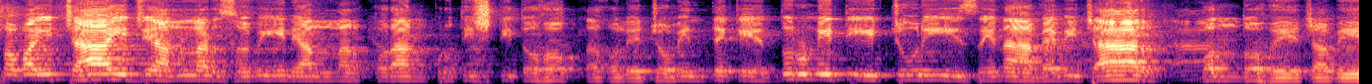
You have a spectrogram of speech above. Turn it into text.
সবাই চাই যে আল্লাহর জমিনে আল্লাহর কোরআন প্রতিষ্ঠিত হোক, তাহলে জমিন থেকে দুর্নীতি, চুরি, জেনা, ব্যবিচার বন্ধ হয়ে যাবে।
